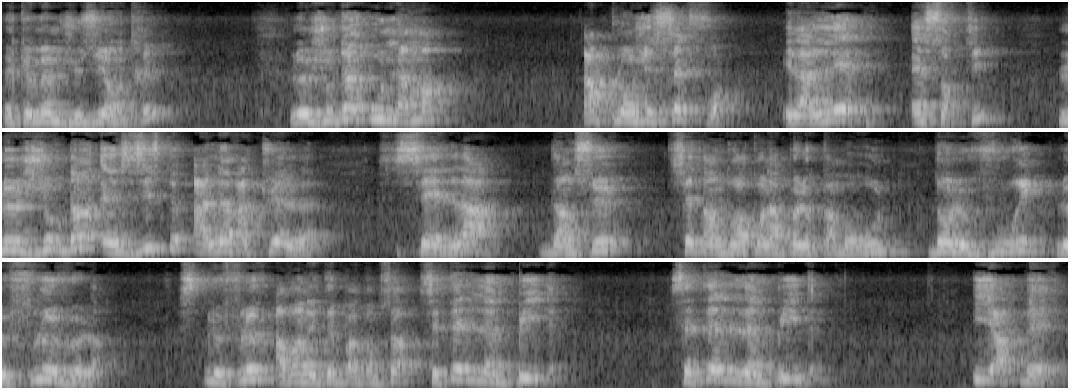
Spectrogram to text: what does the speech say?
et que même Jésus est entré. Le Jourdain où Nama plongé sept fois et la lèpre est sortie. Le Jourdain existe à l'heure actuelle. C'est là, dans ce, cet endroit qu'on appelle le Cameroun, dans le Vouri, le fleuve là. Le fleuve avant n'était pas comme ça. C'était limpide. C'était limpide. Il y a, mais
